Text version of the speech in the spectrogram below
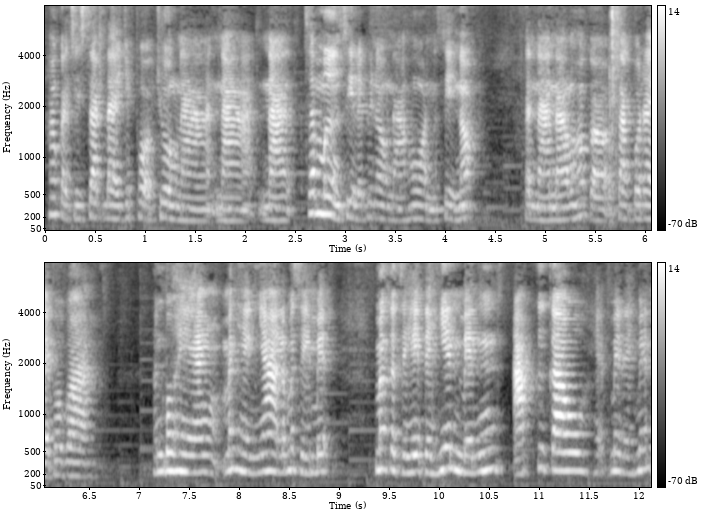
เฮาก็สิซักได้เฉพาะช่วงหนาหนาหนาเสมอสิแหละพี่น้องหนาร้อนจังซี่เนาะแต่หนาหนาวเฮาก็ซักบ่ได้เพราะว่า มันบ่แห้งมันแห้งยากแล้วมันสิเม็ดมันก็จะเฮ็ดให้เฮียนเหม็นอับคือเก่าเฮ็ดไม่ได้เหม็น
